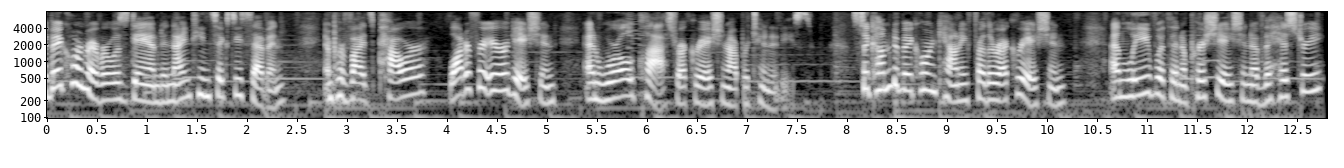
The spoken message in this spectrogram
The Bighorn River was dammed in 1967 and provides power, water for irrigation, and world-class recreation opportunities. So come to Bighorn County for the recreation and leave with an appreciation of the history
